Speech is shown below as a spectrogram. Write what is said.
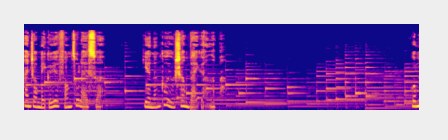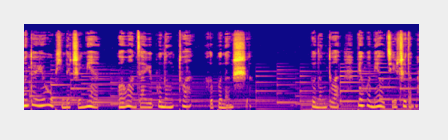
按照每个月房租来算，也能够有上百元了吧？我们对于物品的执念，往往在于不能断和不能舍。不能断，便会没有节制的买。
